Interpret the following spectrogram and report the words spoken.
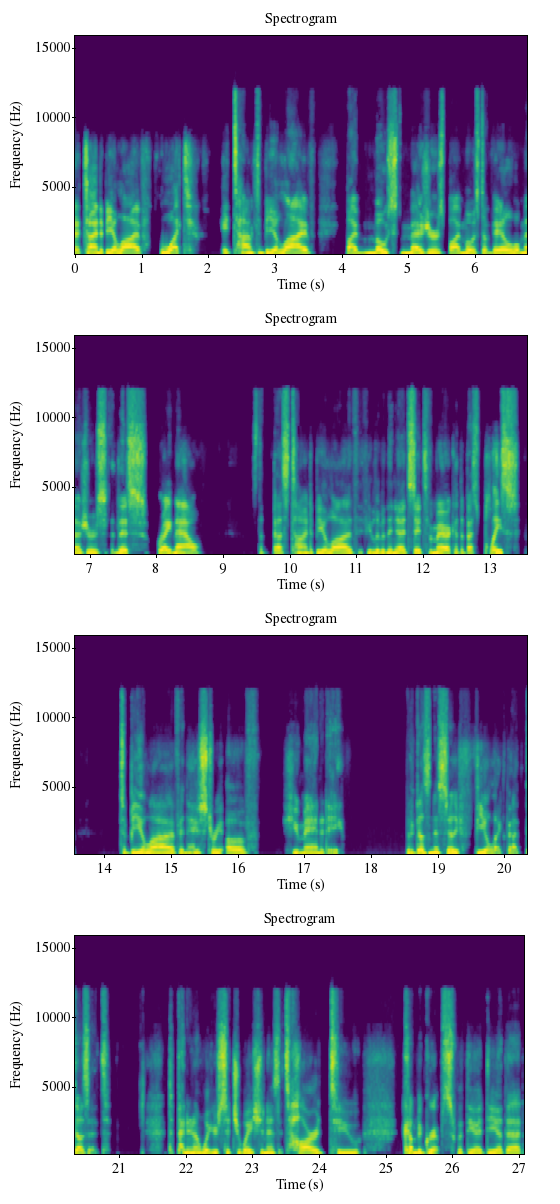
a time to be alive. What a time to be alive by most measures, by most available measures. This right now is the best time to be alive. If you live in the United States of America, the best place to be alive in the history of humanity. But it doesn't necessarily feel like that, does it? Depending on what your situation is, it's hard to come to grips with the idea that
